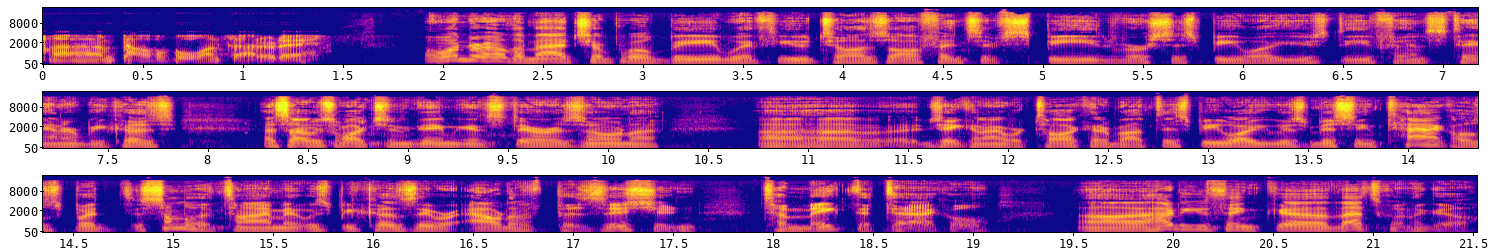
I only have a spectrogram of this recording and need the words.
um, palpable on Saturday. I wonder how the matchup will be with Utah's offensive speed versus BYU's defense, Tanner, because as I was watching the game against Arizona, uh, Jake and I were talking about this. BYU was missing tackles, but some of the time it was because they were out of position to make the tackle. Uh, how do you think uh, that's going to go?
